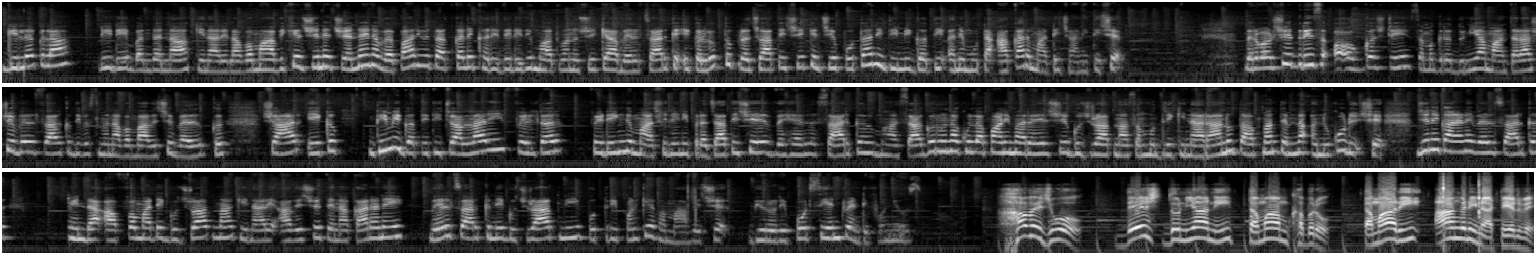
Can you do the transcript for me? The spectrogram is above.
ગિલકલા ડીડી બંદરના કિનારે લાવવામાં આવી કે જેને ચેન્નઈના વેપારીઓએ તાત્કાલિક ખરીદી લીધી. મહત્વનું છે કે આ વેલ શાર્ક એક લુપ્ત પ્રજાતિ છે કે જે પોતાની ધીમી ગતિ અને મોટા આકાર માટે જાણીતી છે. દર વર્ષે ત્રીસ ઓગસ્ટે સમગ્ર દુનિયામાં આંતરરાષ્ટ્રીય વેલ શાર્ક દિવસ મનાવવામાં આવે છે. વેલ્ક, શાર એક ધીમી ગતિથી ચાલનારી ફિલ્ટર ફીડિંગ માછલીની પ્રજાતિ છે. વહેલ સાર્ક મહાસાગરોના ખુલ્લા પાણીમાં રહે છે. ગુજરાતના સમુદ્રી કિનારાનું તાપમાન તેમના અનુકૂળ છે, જેને કારણે વેલ સાર્ક ઈંડા આપવા માટે ગુજરાતના કિનારે આવે છે. તેના કારણે વેલ સાર્કને ગુજરાતની પુત્રી પણ કહેવામાં આવે છે. Bureau report CN twenty four news. હવે જુઓ, દેશ દુનિયાની તમામ ખબરો, તમારી આંગળીના ટેરવે.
